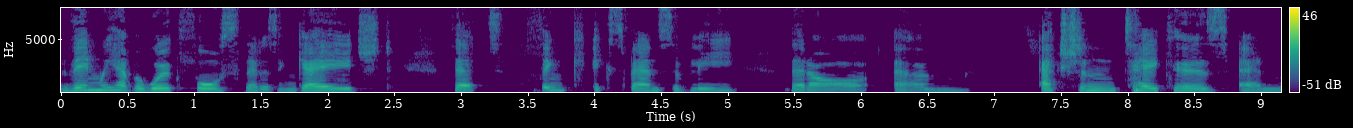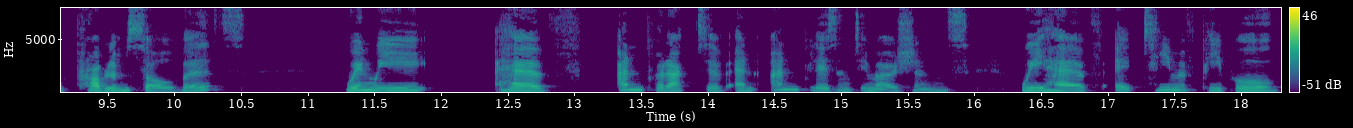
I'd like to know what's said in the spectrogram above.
then we have a workforce that is engaged, that think expansively, that are um, action takers and problem solvers. When we have unproductive and unpleasant emotions, we have a team of people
